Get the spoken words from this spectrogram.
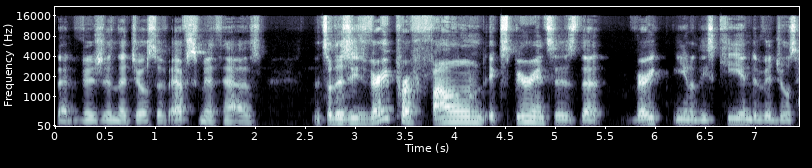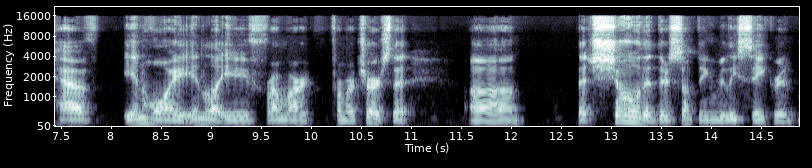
that vision that Joseph F. Smith has, and so there's these very profound experiences that very you know these key individuals have in Hawaii in Laie from our from our church that uh, that show that there's something really sacred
